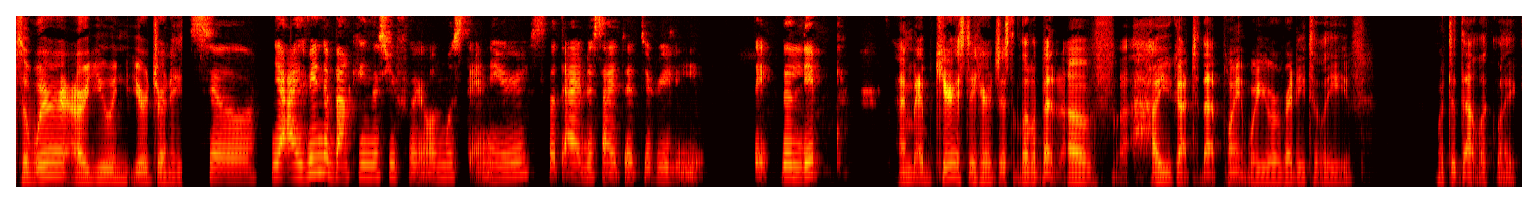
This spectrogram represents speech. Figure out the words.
So, where are you in your journey? So, yeah, I've been in the banking industry for almost 10 years, but I decided to really take the leap. I'm, I'm curious to hear just a little bit of how you got to that point where you were ready to leave. What did that look like?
